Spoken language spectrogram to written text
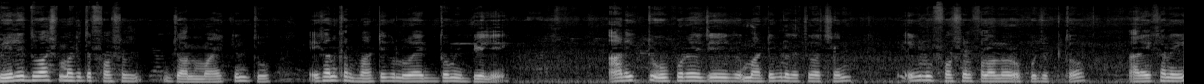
বেলে দোআঁশ মাটিতে ফসল জন্মায়, কিন্তু এখানকার মাটিগুলো একদমই বেলে। আর একটু উপরে যে মাটিগুলো দেখতে পাচ্ছেন এগুলো ফসল ফলানোর উপযুক্ত। আর এখানেই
